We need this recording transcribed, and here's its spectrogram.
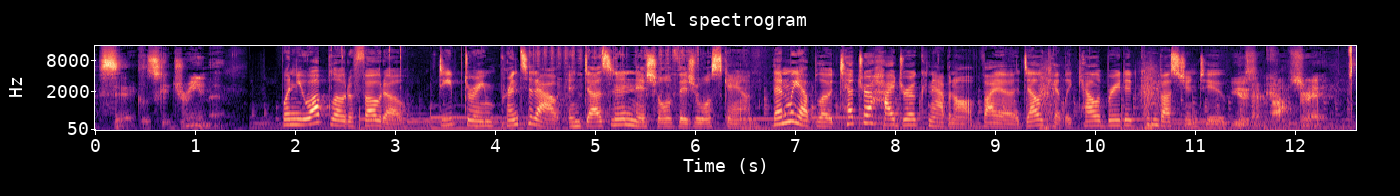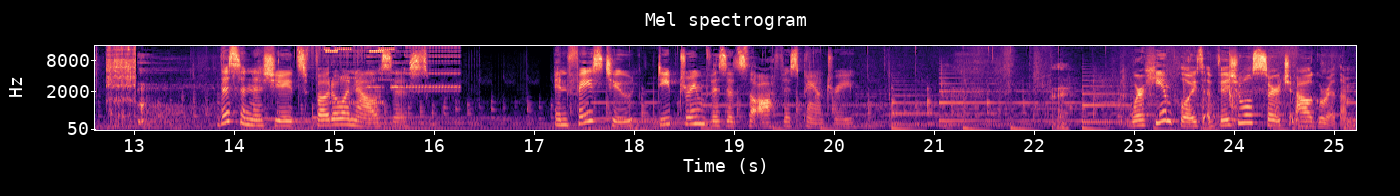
Sick, let's get dreaming. When you upload a photo, Deep Dream prints it out and does an initial visual scan. Then we upload tetrahydrocannabinol via a delicately calibrated combustion tube. You guys are cops, right? This initiates photo analysis. In phase two, Deep Dream visits the office pantry, where he employs a visual search algorithm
